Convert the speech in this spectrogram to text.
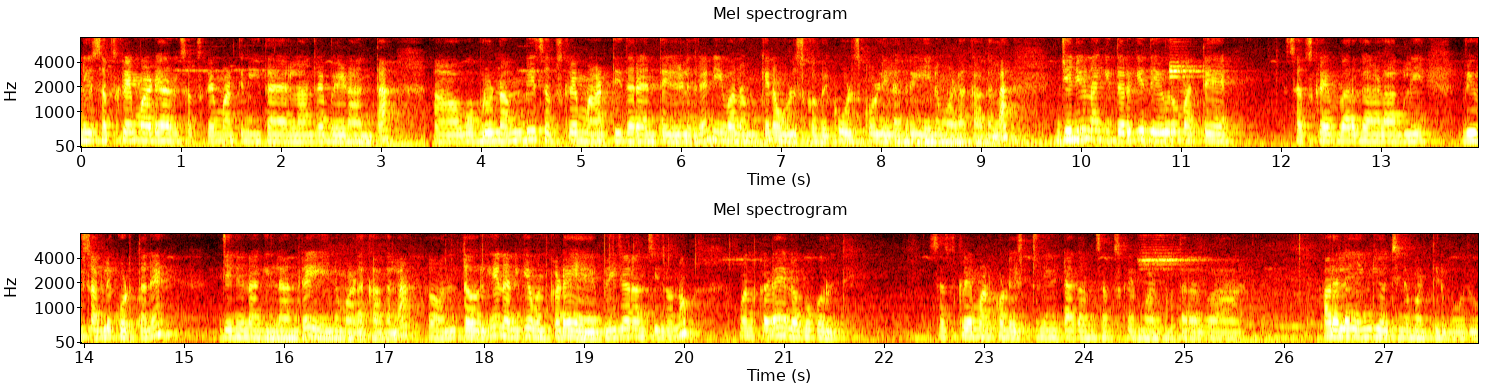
ನೀವು ಸಬ್ಸ್ಕ್ರೈಬ್ ಮಾಡಿ ಅನ್ಸಬ್ಸ್ಕ್ರೈಬ್ ಮಾಡ್ತೀನಿ, ಈ ಥರ ಎಲ್ಲ ಅಂದರೆ ಬೇಡ ಅಂತ. ಒಬ್ಬರು ನಂಬಿ ಸಬ್ಸ್ಕ್ರೈಬ್ ಮಾಡ್ತಿದ್ದಾರೆ ಅಂತ ಹೇಳಿದ್ರೆ ನೀವು ನಂಬಿಕೆನ ಉಳಿಸ್ಕೋಬೇಕು. ಉಳಿಸ್ಕೊಳ್ಳಿಲ್ಲ ಅಂದರೆ ಏನೂ ಮಾಡೋಕ್ಕಾಗಲ್ಲ. ಜೆನ್ಯೂನ್ ಆಗಿದ್ದವ್ರಿಗೆ ದೇವರು ಮತ್ತೆ ಸಬ್ಸ್ಕ್ರೈಬರ್ಗಳಾಗಲಿ ವ್ಯೂಸ್ ಆಗಲಿ ಕೊಡ್ತಾನೆ. ಜೆನ್ಯೂನ್ ಆಗಿಲ್ಲ ಅಂದರೆ ಏನು ಮಾಡೋಕ್ಕಾಗಲ್ಲ. ಸೊ ಅಂಥವ್ರಿಗೆ ನನಗೆ ಒಂದು ಕಡೆ ಬೇಜಾರು ಅನಿಸಿದ್ರು ಒಂದು ಕಡೆ ನಗು ಬರುತ್ತೆ. ಸಬ್ಸ್ಕ್ರೈಬ್ ಮಾಡ್ಕೊಂಡು ಎಷ್ಟು ನೀಟಾಗಿ ಅನ್ಸಬ್ಸ್ಕ್ರೈಬ್ ಮಾಡಿಬಿಡ್ತಾರಲ್ವಾ? ಅವರೆಲ್ಲ ಹೆಂಗೆ ಯೋಚನೆ ಮಾಡ್ತಿರ್ಬೋದು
